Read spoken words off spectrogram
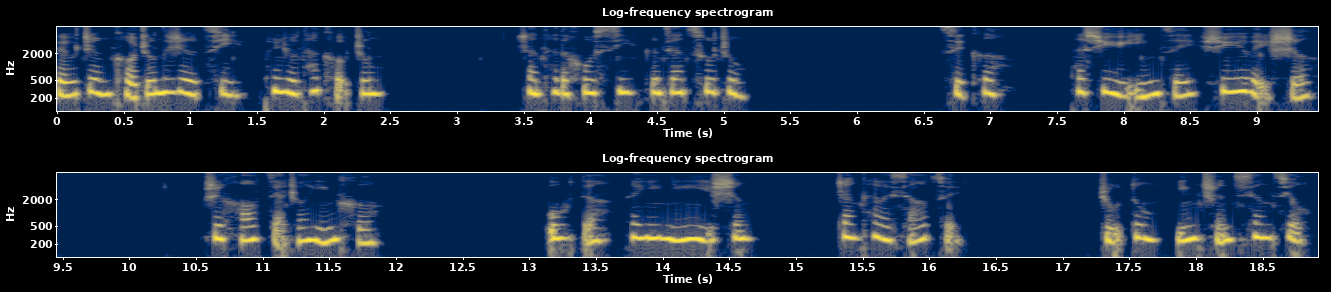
刘正口中的热气喷入他口中，让他的呼吸更加粗重。此刻，他须与淫贼须与尾蛇。只好假装迎合。呜的，他嘤咛一声，张开了小嘴，主动迎唇相救。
